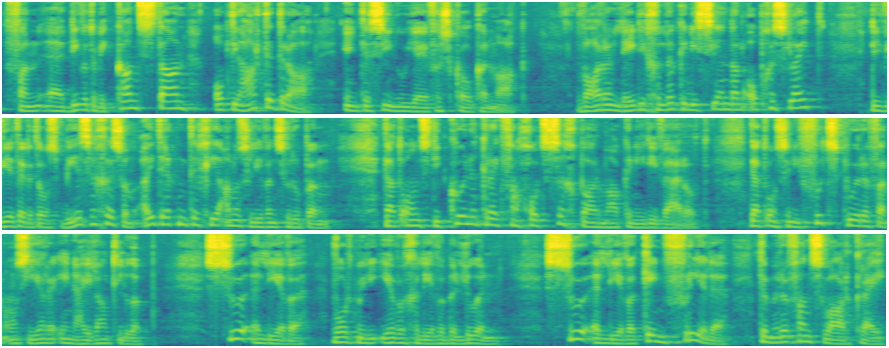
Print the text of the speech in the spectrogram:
van uh, die wat op die kant staan op die hart te dra en te sien hoe jy 'n verskil kan maak. Waarin lê die geluk en die seën dan opgesluit? Die wete dat ons besig is om uitdrukking te gee aan ons lewensroeping, dat ons die koninkryk van God sigbaar maak in hierdie wêreld, dat ons in die voetspore van ons Here en Heiland loop. So 'n lewe word met die ewige lewe beloon. So 'n lewe ken vrede te midde van swaar kry,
